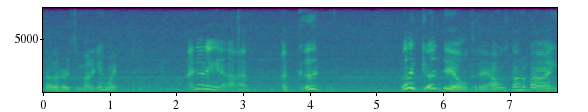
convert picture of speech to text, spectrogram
thought I heard somebody. Anyway, I got a uh, a good, really good deal today. I was gonna buy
